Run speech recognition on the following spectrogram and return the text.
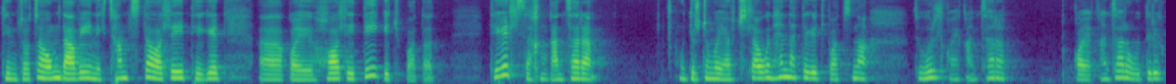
тийм зузаан өмд авъя нэг цамцтай болъё. Тэгээд гоё хоол идэ гэж бодоод. Тэгэл сайхан ганцаараа өдөржингөө явчлаа. Уг нь хань татаа гэж бодсноо. Зөвхөн л гоё ганцаараа гоё ганцаараа өдрийг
